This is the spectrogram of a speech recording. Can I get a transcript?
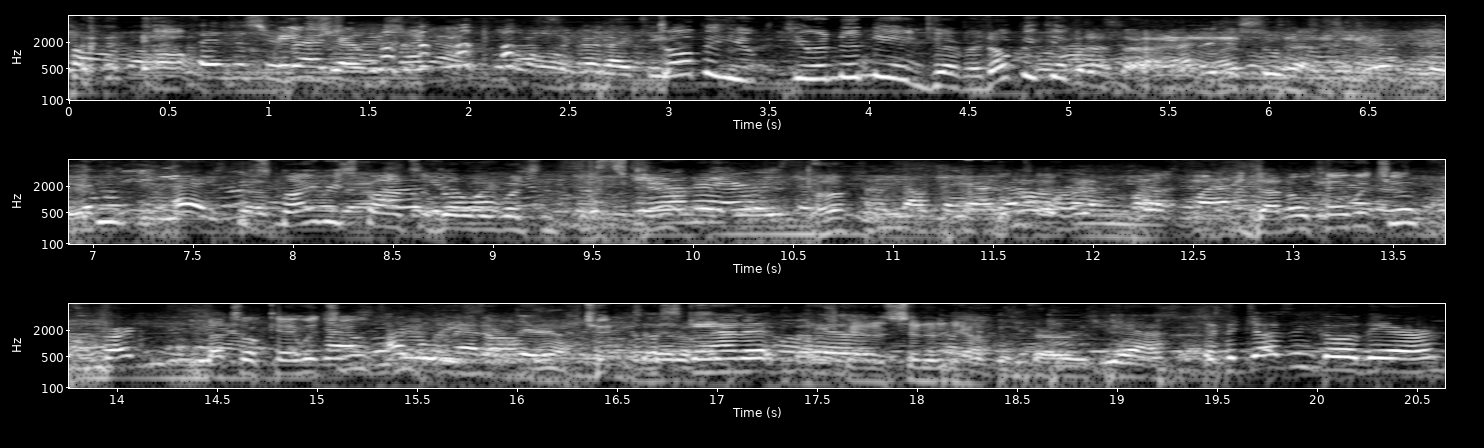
photo. Oh. Send us your graduation. That's a good idea. Don't be, you, you're an Indian giver, don't be giving it back. Hey, It's my responsibility when you scan it. Huh? Yeah. Is that okay with you? Pardon? That's okay with you? I believe so. Two- So scan it. Scan it, send it, yeah. Yeah, if it doesn't go there,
